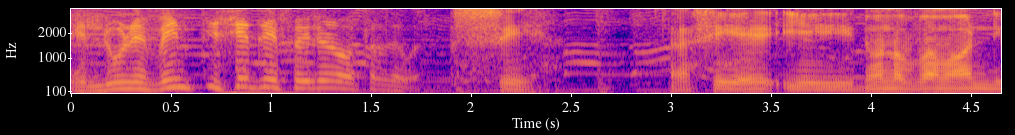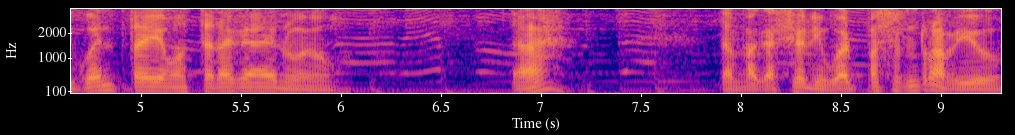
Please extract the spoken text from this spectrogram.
El lunes 27 de febrero va a estar de vuelta. Sí, así es, y no nos vamos a dar ni cuenta y vamos a estar acá de nuevo. ¿Ah? Las vacaciones igual pasan rápido.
